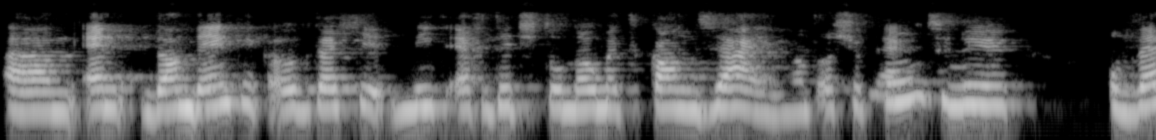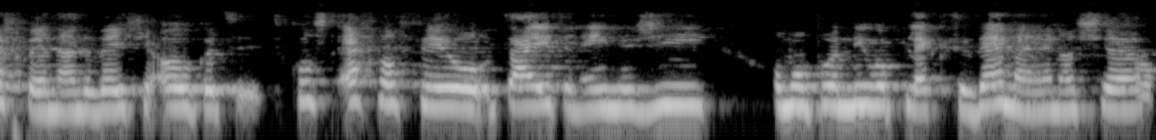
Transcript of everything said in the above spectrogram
Um, en dan denk ik ook dat je niet echt digital nomad kan zijn, want als je continu op weg bent, nou, dan weet je ook, het, het kost echt wel veel tijd en energie om op een nieuwe plek te wennen. En als je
